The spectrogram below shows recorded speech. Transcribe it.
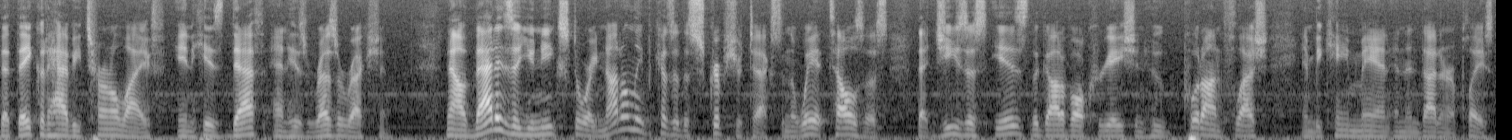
that they could have eternal life in his death and his resurrection. Now, that is a unique story, not only because of the scripture text and the way it tells us that Jesus is the God of all creation who put on flesh and became man and then died in our place,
